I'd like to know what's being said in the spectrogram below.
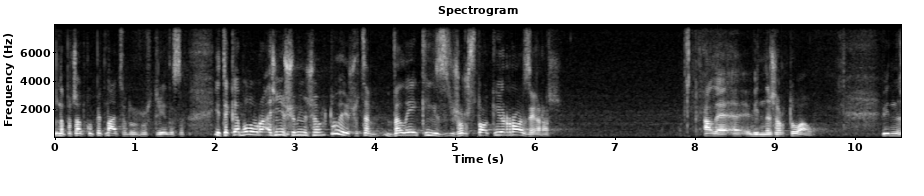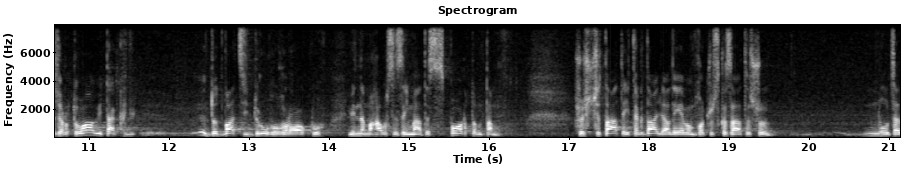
на початку 15-го зустрілися. І таке було враження, що він жартує, що це великий жорстокий розіграш. Але е, він не жартував. Він не жартував і так е, до 22-го року він намагався займатися спортом, там щось читати і так далі. Але я вам хочу сказати, що ну, це,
